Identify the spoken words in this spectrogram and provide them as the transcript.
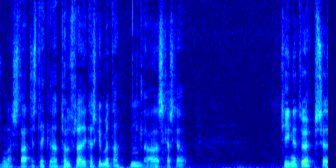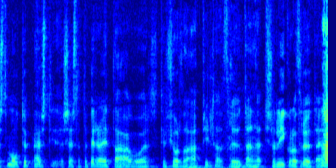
svona statistik eða tölfræði kannski um þetta mm. Það aðeins kannski að þetta upp, sérst móti hefst, sérst þetta byrjar einn dag og er til 4. apríl, það er þriðudaginn, svo líkur á þriðudaginn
